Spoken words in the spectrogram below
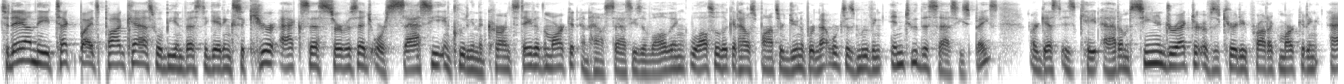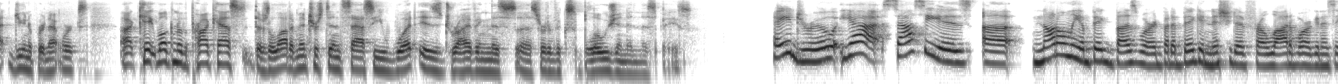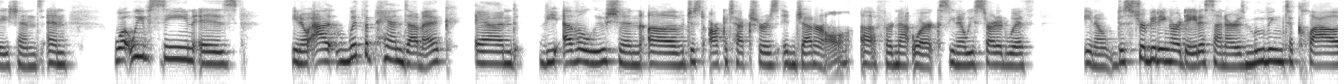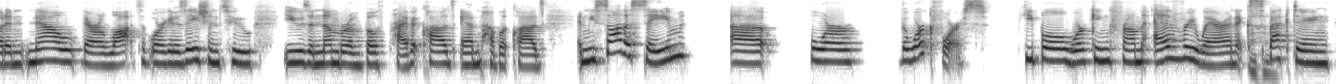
Today on the Tech Bytes podcast, we'll be investigating Secure Access Service Edge or SASE, including the current state of the market and how SASE is evolving. We'll also look at how sponsor Juniper Networks is moving into the SASE space. Our guest is Kate Adams, Senior Director of Security Product Marketing at Juniper Networks. Uh, Kate, welcome to the podcast. There's a lot of interest in SASE. What is driving this uh, sort of explosion in this space? Hey, Drew. Yeah, SASE is uh, not only a big buzzword, but a big initiative for a lot of organizations. And what we've seen is you know, at, with the pandemic and the evolution of just architectures in general uh, for networks, you know, we started with, you know, distributing our data centers, moving to cloud, and now there are lots of organizations who use a number of both private clouds and public clouds. And we saw the same uh, for the workforce, people working from everywhere and mm-hmm. expecting uh-huh.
